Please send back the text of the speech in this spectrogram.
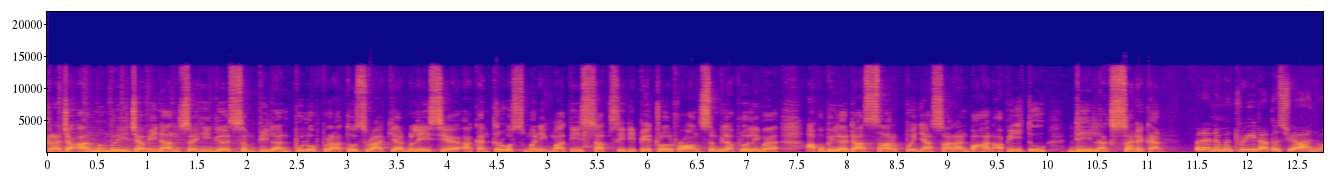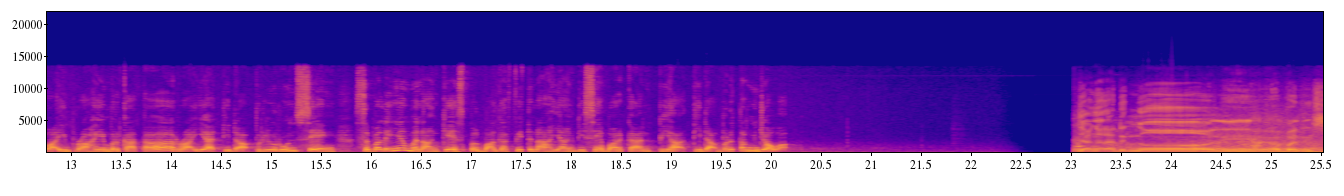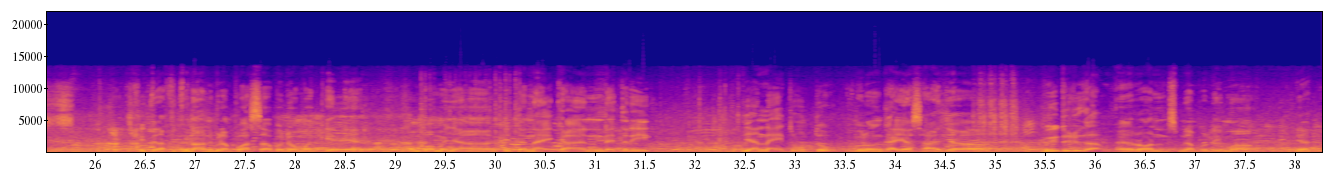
Kerajaan memberi jaminan sehingga 90% rakyat Malaysia akan terus menikmati subsidi petrol RON 95 apabila dasar penyasaran bahan api itu dilaksanakan. Perdana Menteri Datuk Seri Anwar Ibrahim berkata rakyat tidak perlu runsing sebaliknya menangkis pelbagai fitnah yang disebarkan pihak tidak bertanggungjawab. Janganlah dengar ni apa ni fitnah-fitnah ni bulan puasa pun dia bangkit ya. Umpamanya kita naikkan elektrik yang naik itu untuk golongan kaya saja. Begitu juga eh, RON 95 ya.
